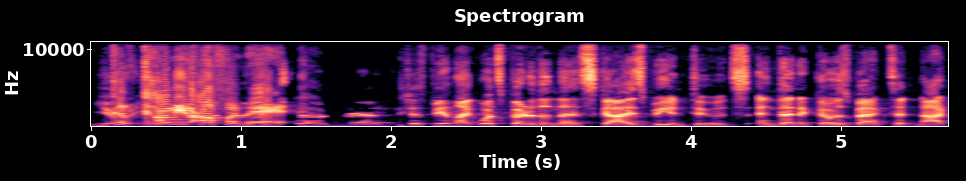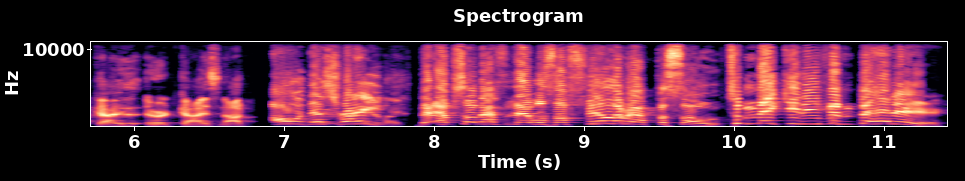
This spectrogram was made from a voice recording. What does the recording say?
Because coming off of that, episode, man, just being like, "What's better than this? Guys being dudes," and then it goes back to not guys or guys not. Oh, that's dudes, right. Like, the episode after that was a filler episode to make it even better.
